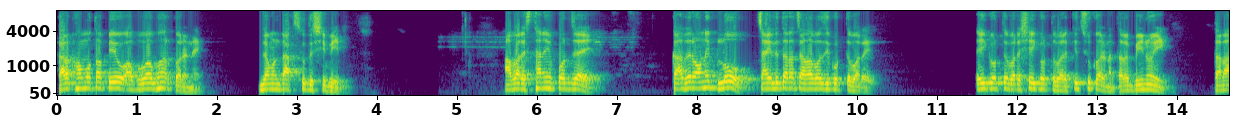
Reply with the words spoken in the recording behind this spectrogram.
কারা ক্ষমতা পেয়েও অপব্যবহার করে নেয় যেমন ডাকসুতে শিবির। আবার স্থানীয় পর্যায়ে কাদের অনেক লোক চাইলে তারা চাঁদাবাজি করতে পারে। এই করতে পারে, সেই করতে পারে, কিছু করে না, তারা বিনয়ী। তারা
